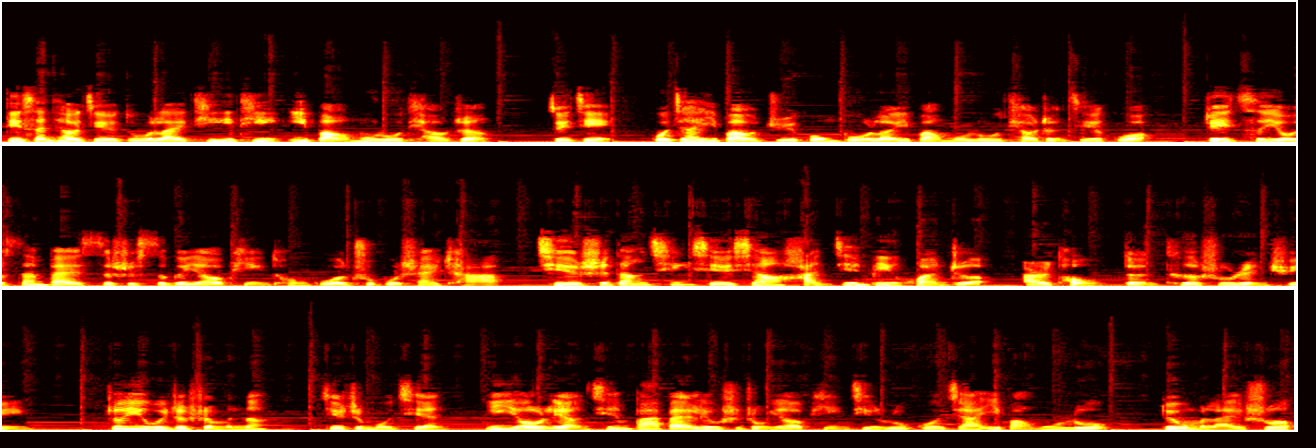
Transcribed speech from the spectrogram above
第三条解读来听一听医保目录调整。最近，国家医保局公布了医保目录调整结果。这次有三百四十四个药品通过初步筛查，且适当倾斜向罕见病患者、儿童等特殊人群。这意味着什么呢？截至目前，已有两千八百六十种药品进入国家医保目录。对我们来说，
